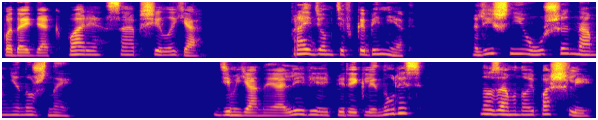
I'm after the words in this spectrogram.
Подойдя к паре, сообщила я. Пройдемте в кабинет. Лишние уши нам не нужны. Демьян и Оливия переглянулись, но за мной пошли.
